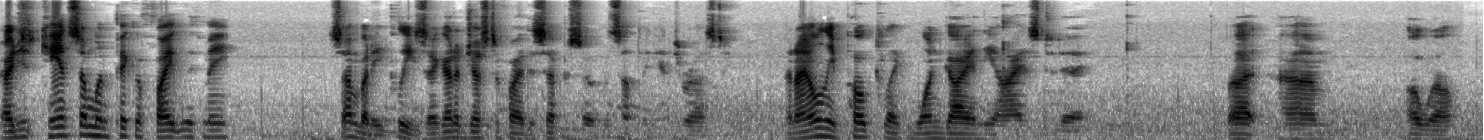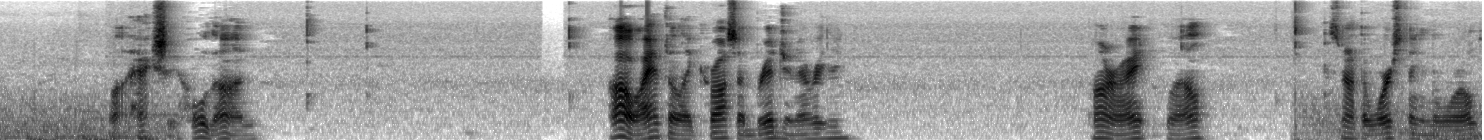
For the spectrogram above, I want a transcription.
I just can't someone pick a fight with me? Somebody, please. I gotta justify this episode with something interesting. And I only poked like one guy in the eyes today. But, um, oh well. Well, actually, hold on. Oh, I have to like cross a bridge and everything. Alright, well. It's not the worst thing in the world.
